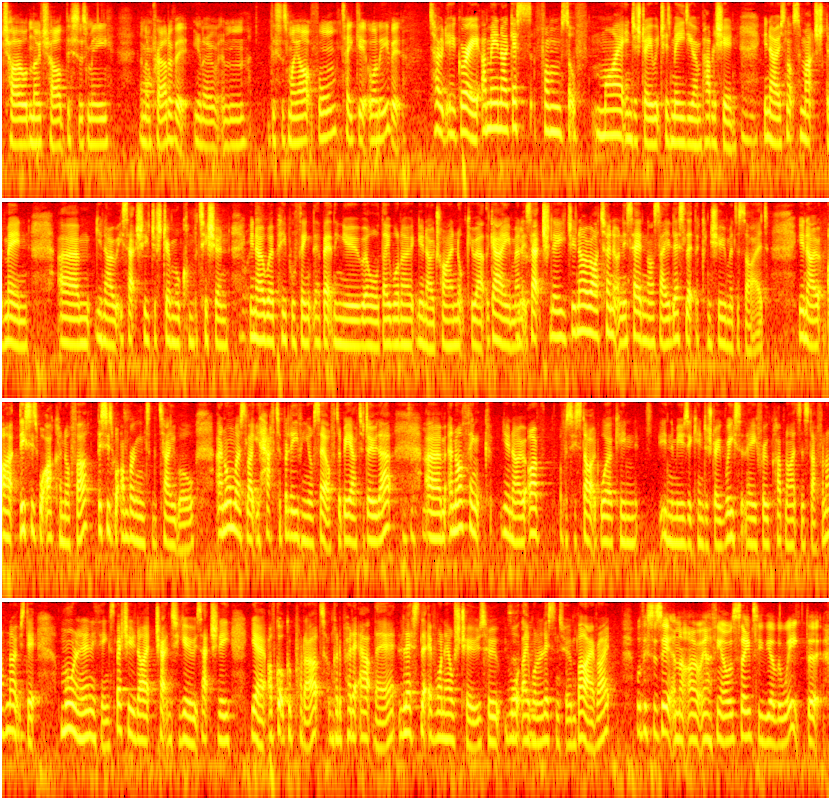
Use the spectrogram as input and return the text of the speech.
child, no child, this is me, and I'm proud of it. You know, and this is my art form. Take it or leave it. Totally agree. I mean, I guess from sort of my industry, which is media and publishing, you know, it's not so much the men. Um, you know, it's actually just general competition. You know, where people think they're better than you, or they want to, you know, try and knock you out of the game. And it's actually, do you know, I turn it on its head and I say, let's let the consumer decide. You know, I, this is what I can offer. This is what I'm bringing to the table, and almost like you have to believe in yourself to be able to do that. Um, and I think, you know, I've obviously started working in the music industry recently through club nights and stuff and I've noticed it more than anything especially like chatting to you it's actually yeah I've got a good product I'm going to put it out there let's let everyone else choose who what they want to listen to and buy right Well, this is it, and I, I think I was saying to you the other week that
